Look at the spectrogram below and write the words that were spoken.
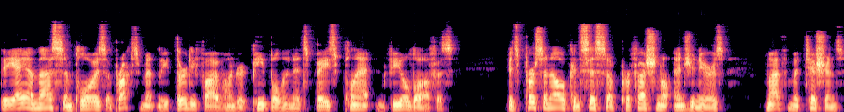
The AMS employs approximately 3,500 people in its base plant and field office. Its personnel consists of professional engineers, mathematicians,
